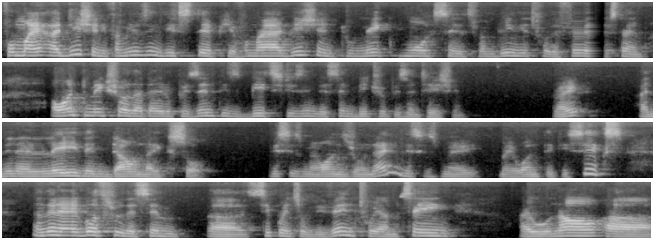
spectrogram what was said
For my addition, if I'm using this step here, for my addition to make more sense, if I'm doing it for the first time, I want to make sure that I represent these bits using the same bit representation, right? And then I lay them down like so. This is my 109, this is my, my 136. And then I go through the same uh, sequence of events where I'm saying, I will now uh,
